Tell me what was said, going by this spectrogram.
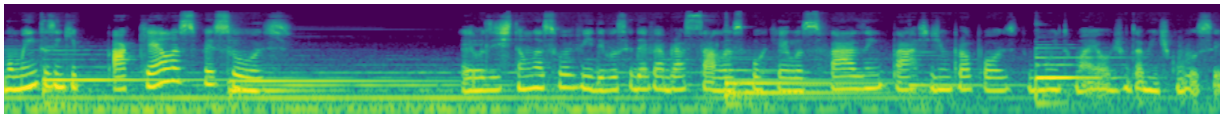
Momentos em que aquelas pessoas elas estão na sua vida e você deve abraçá-las porque elas fazem parte de um propósito muito maior juntamente com você.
